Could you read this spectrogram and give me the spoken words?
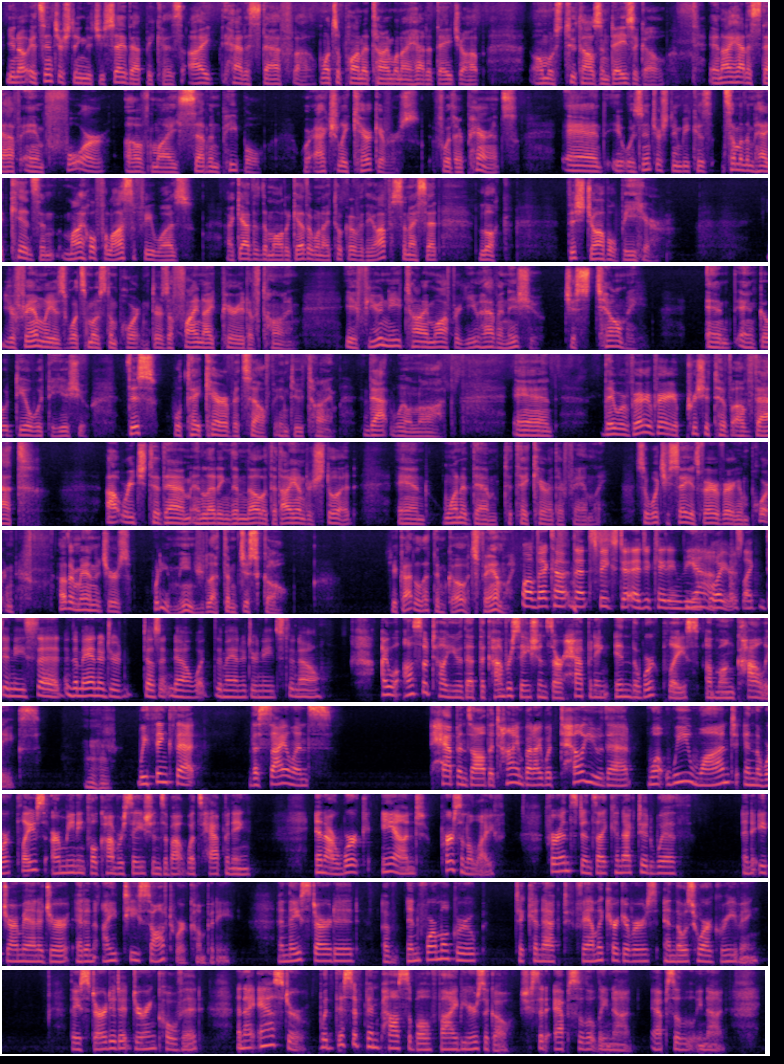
You know, it's interesting that you say that because I had a staff uh, once upon a time when I had a day job almost 2,000 days ago. And I had a staff, and four of my seven people were actually caregivers for their parents. And it was interesting because some of them had kids, and my whole philosophy was I gathered them all together when I took over the office and I said, Look, this job will be here. Your family is what's most important. There's a finite period of time. If you need time off or you have an issue, just tell me and, and go deal with the issue. This will take care of itself in due time. That will not. And they were very, very appreciative of that outreach to them and letting them know that I understood and wanted them to take care of their family. So, what you say is very, very important. Other managers, what do you mean you let them just go? You got to let them go. It's family. Well, that kind that speaks to educating the yeah. employers. Like Denise said, the manager doesn't know what the manager needs to know. I will also tell you that the conversations are happening in the workplace among colleagues. Mm-hmm. We think that the silence happens all the time, but I would tell you that what we want in the workplace are meaningful conversations about what's happening in our work and personal life. For instance, I connected with an HR manager at an IT software company, and they started an informal group to connect family caregivers and those who are grieving. They started it during COVID. And I asked her, would this have been possible five years ago? She said, absolutely not. Absolutely not.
